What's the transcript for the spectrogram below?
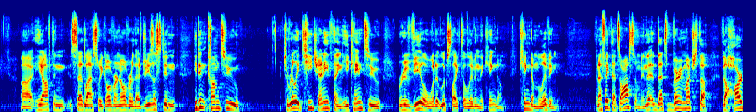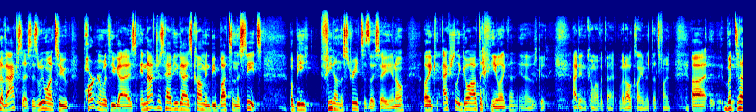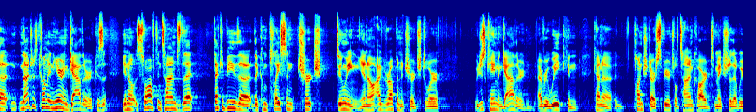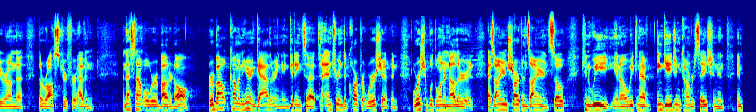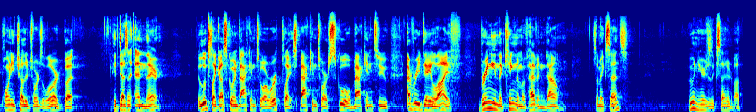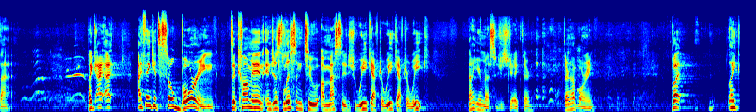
Uh, he often said last week over and over that Jesus didn't, he didn't come to, to really teach anything. He came to reveal what it looks like to live in the kingdom, kingdom living. And I think that's awesome. And that's very much the, the heart of Access is we want to partner with you guys and not just have you guys come and be butts in the seats, but be feet on the streets, as they say, you know? Like actually go out there. you like that? Yeah, that was good. I didn't come up with that, but I'll claim it. That's fine. Uh, but uh, not just come in here and gather, because, you know, so oftentimes that, that could be the, the complacent church doing, you know? I grew up in a church to where we just came and gathered every week and kind of punched our spiritual time card to make sure that we were on the, the roster for heaven. And that's not what we're about at all. We're about coming here and gathering and getting to, to enter into corporate worship and worship with one another. And as iron sharpens iron, so can we. You know, we can have engaging conversation and, and point each other towards the Lord. But it doesn't end there. It looks like us going back into our workplace, back into our school, back into everyday life bringing the kingdom of heaven down. Does that make sense? Who in here is excited about that? Like, I, I, I think it's so boring to come in and just listen to a message week after week after week. Not your messages, Jake. They're, they're not boring. But, like,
